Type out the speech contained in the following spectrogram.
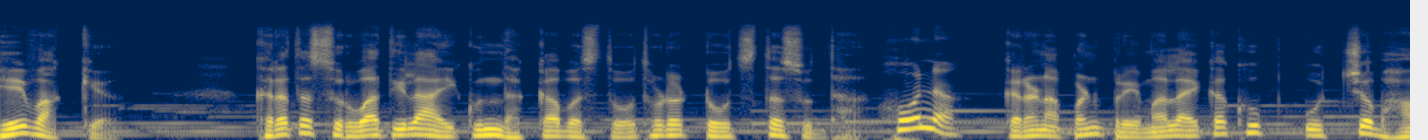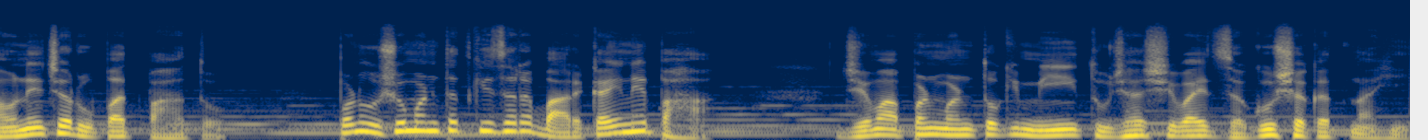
हे वाक्य खरं तर सुरुवातीला ऐकून धक्का बसतो थोडं टोचतं सुद्धा. हो ना. कारण आपण प्रेमाला एका खूप उच्च भावनेच्या रूपात पाहतो. पण उशू म्हणतात की जरा बारकाईने पहा. जेव्हा आपण म्हणतो की मी तुझ्याशिवाय जगू शकत नाही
